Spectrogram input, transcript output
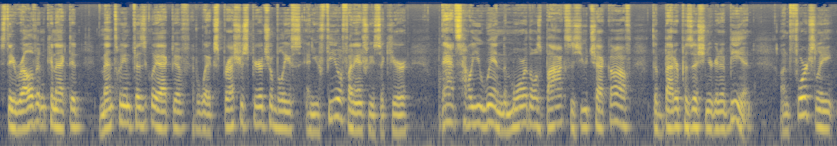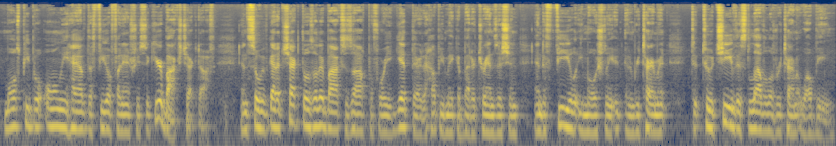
stay relevant and connected, mentally and physically active, have a way to express your spiritual beliefs, and you feel financially secure, that's how you win. The more of those boxes you check off, the better position you're going to be in. Unfortunately, most people only have the feel financially secure box checked off. And so we've got to check those other boxes off before you get there to help you make a better transition and to feel emotionally in retirement to, to achieve this level of retirement well being.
